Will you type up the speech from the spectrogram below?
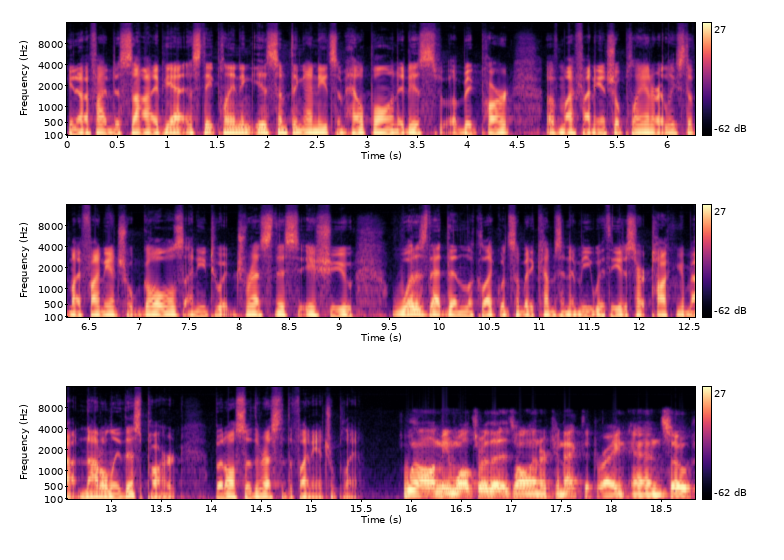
you know, if I decide, yeah, estate planning is something I need some help on. It is a big part of my financial plan or at least of my financial goals. I need to address this issue. What does that then look like when somebody comes in to meet with you to start talking about not only this part, but also the rest of the financial plan? Well, I mean, Walter, it's all interconnected, right? And so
